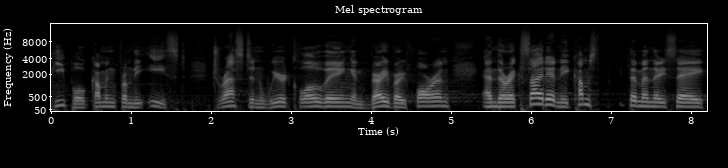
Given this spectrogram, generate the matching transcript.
people coming from the east, dressed in weird clothing and very, very foreign, and they're excited, and he comes to meet them, and they say,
